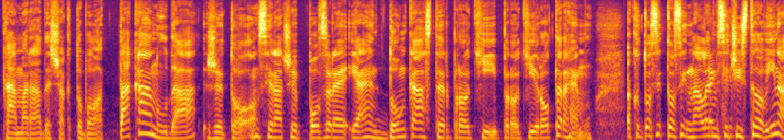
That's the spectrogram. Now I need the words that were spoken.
Kamaráde, však to bola taká nuda, že to on si radšej pozrie, ja neviem, Doncaster proti, proti Rotterhamu. Ako to si, to si nalejme si čistého vína.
